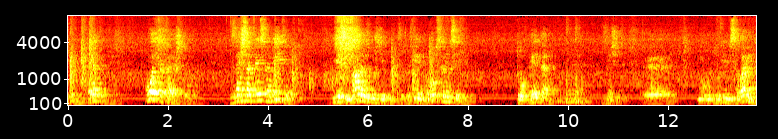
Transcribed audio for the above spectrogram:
ферми. Порядка p. Вот какая штука. Значит, соответственно, видите, если малое возбуждение с эпоферным обстрелом с этим, то это, значит, э, ну, другими словами,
